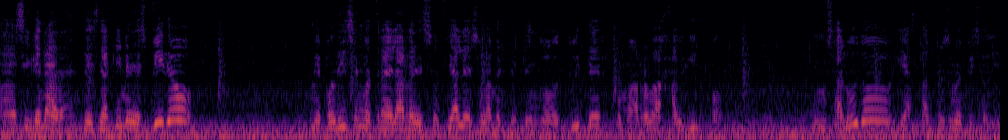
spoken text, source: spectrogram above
Así que nada, desde aquí me despido. Me podéis encontrar en las redes sociales, solamente tengo Twitter como arroba Un saludo y hasta el próximo episodio.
